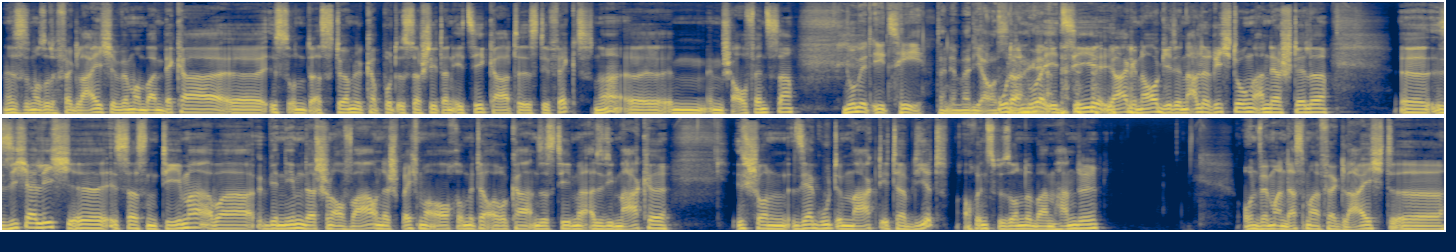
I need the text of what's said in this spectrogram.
das ist immer so der Vergleich, wenn man beim Bäcker äh, ist und das Terminal kaputt ist, da steht dann EC-Karte ist defekt ne, äh, im, im Schaufenster. Nur mit EC, dann immer die Aussage. Oder nur EC, ja genau, geht in alle Richtungen an der Stelle. Äh, sicherlich äh, ist das ein Thema, aber wir nehmen das schon auch wahr und da sprechen wir auch mit der Eurokartensysteme. Also die Marke ist schon sehr gut im Markt etabliert, auch insbesondere beim Handel. Und wenn man das mal vergleicht, äh,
